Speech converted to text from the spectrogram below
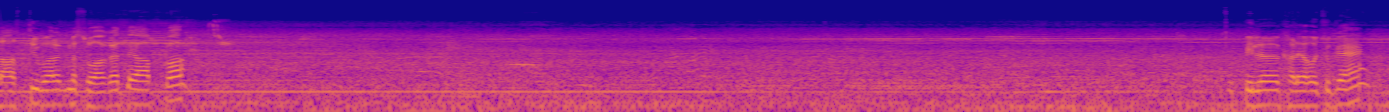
शास्त्री वर्ग में स्वागत है आपका। पिलर खड़े हो चुके हैं।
